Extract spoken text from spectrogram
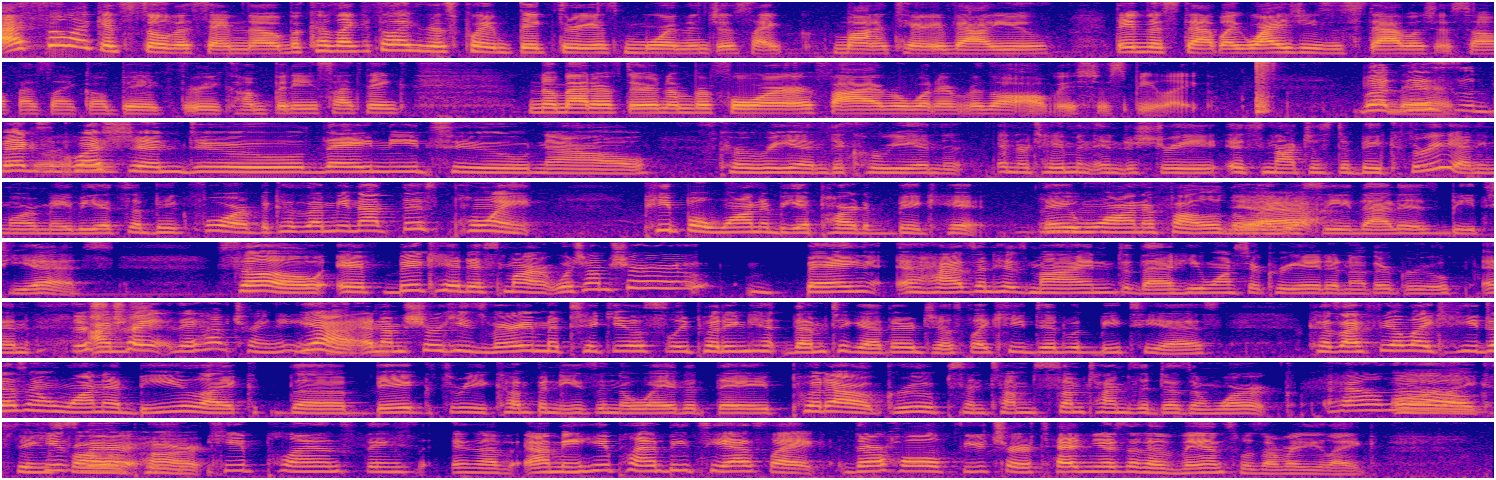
I feel like it's still the same though, because like, I feel like at this point, Big Three is more than just like monetary value. They've established like YG's established itself as like a Big Three company. So I think no matter if they're number four or five or whatever, they'll always just be like, But this begs the question: Do they need to now Korean the Korean entertainment industry? It's not just a big three anymore. Maybe it's a big four because I mean, at this point, people want to be a part of Big Hit. They mm-hmm. want to follow the Yeah. legacy that is BTS. So if Big Hit is smart, which I'm sure Bang has in his mind that he wants to create another group, and tra- they have trainees. yeah, right? and I'm sure he's very meticulously putting them together, just like he did with BTS. Because I feel like he doesn't want to be like the big three companies in the way that they put out groups, and tom- sometimes it doesn't work. Hell no. Or like things fall very- apart. He, plans things in a. I mean, he planned BTS like their whole future ten years in advance was already like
